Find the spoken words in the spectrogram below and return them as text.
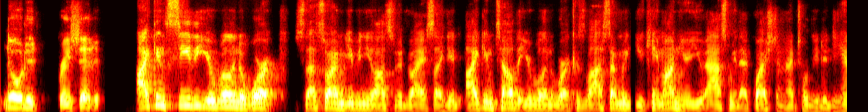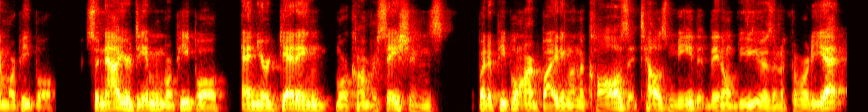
Noted. Appreciate it. I can see that you're willing to work. So that's why I'm giving you lots of advice. I can I can tell that you're willing to work because last time we, you came on here, you asked me that question. I told you to DM more people. So now you're DMing more people and you're getting more conversations. But if people aren't biting on the calls, it tells me that they don't view you as an authority yet.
